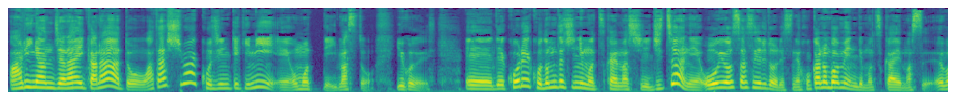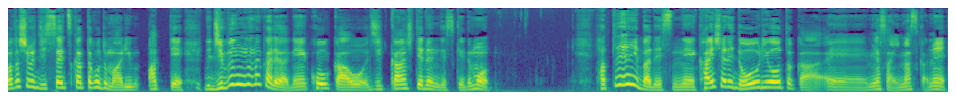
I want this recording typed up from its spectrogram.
ありなんじゃないかなと、私は個人的に思っていますということです。えー、で、これ子供たちにも使えますし、実はね、応用させるとですね、他の場面でも使えます。私は実際使ったこともあり、あって、で自分の中ではね、効果を実感してるんですけども、例えばですね、会社で同僚とか、えー、皆さんいますかね、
